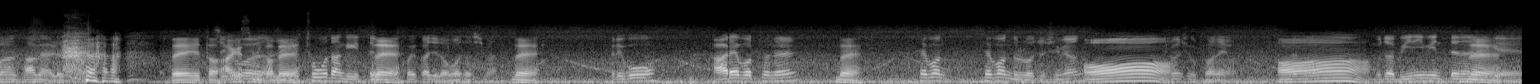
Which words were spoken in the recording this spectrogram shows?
그거는 다음에 알려드릴게요. 네, 일단 지금은 알겠습니다. 네. 아직 초보 단계이기 때문에 네. 거기까지 넘어서시면 안 돼요. 네. 그리고 아래 버튼을 네. 세 번 세 번 눌러주시면 어. 이런 식으로 변해요. 아. 모자 미니민 때는 네. 이게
